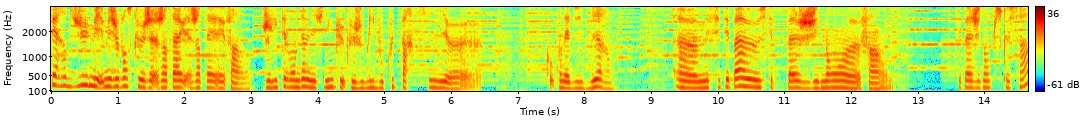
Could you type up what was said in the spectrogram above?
perdu, mais, mais je pense que enfin, je joue tellement bien les feelings que, j'oublie beaucoup de parties euh, qu'on a dû dire. Euh, mais c'était pas, euh, c'était pas gênant, enfin, c'était pas gênant plus que ça.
